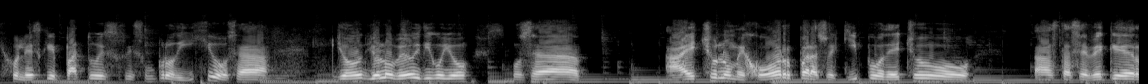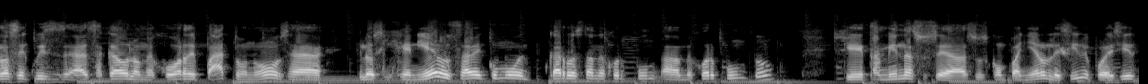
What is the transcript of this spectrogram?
Híjole, es que Pato es, es un prodigio, o sea, yo, yo lo veo y digo yo, o sea, ha hecho lo mejor para su equipo, de hecho, hasta se ve que Rosenquist ha sacado lo mejor de Pato, ¿no? O sea, que los ingenieros saben cómo el carro está a mejor, pun- a mejor punto, que también a sus, a sus compañeros les sirve, por decir,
